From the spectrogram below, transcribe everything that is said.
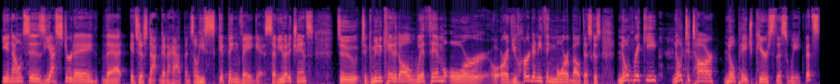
He announces yesterday that it's just not going to happen. So he's skipping Vegas. Have you had a chance to to communicate at all with him or or have you heard anything more about this? Cuz no Ricky, no Tattar, no Paige Pierce this week. That's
